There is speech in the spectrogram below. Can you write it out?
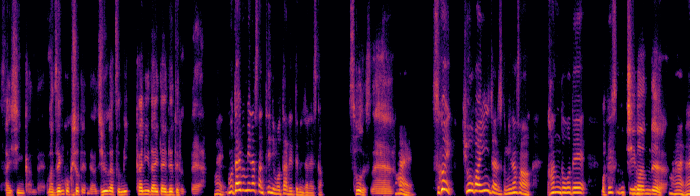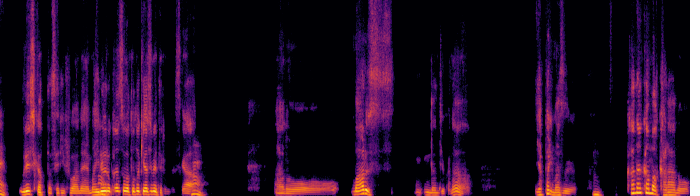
最新刊で、まあ、全国書店では10月3日に大体出てるんで、はい。もうだいぶ皆さん手に持たれてるんじゃないですか。そうですね。はい。すごい評判いいんじゃないですか。皆さん、感動で。まあ一番ね、はいはい。嬉しかったセリフはね、まあ、はいいろいろ感想が届き始めてるんですが、はい。あのーまあ、あるす、なんていうかな、やっぱりまず、うんか仲間からの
